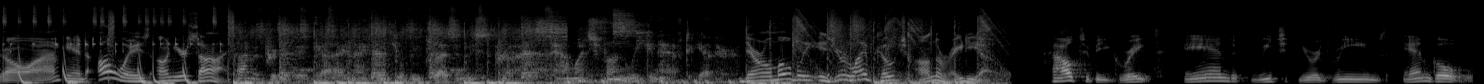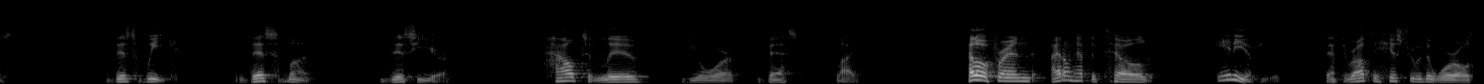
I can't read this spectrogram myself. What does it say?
Go on. and always on your side. I'm a pretty good guy, and I think you'll be pleasantly surprised how much fun we can have together. Darryl Mobley is your life coach on the radio. how to be great and reach your dreams and goals this week, this month, this year. How to live your best life. Hello, friend. I don't have to tell any of you that throughout the history of the world,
